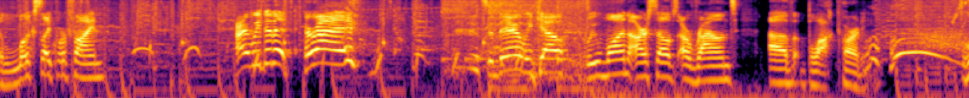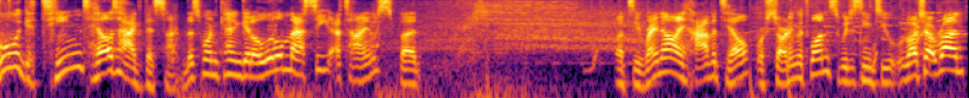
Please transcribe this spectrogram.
it looks like we're fine. All right, we did it, hooray! So there we go. We won ourselves a round of Block Party. Ooh, we get Team Tail Tag this time. This one can get a little messy at times, but let's see. Right now I have a tail. We're starting with one, so we just need to, watch out, run,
